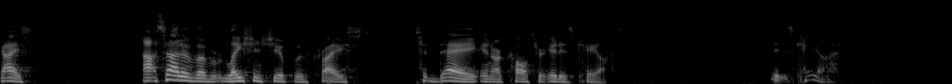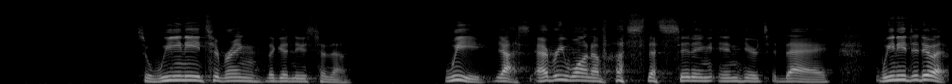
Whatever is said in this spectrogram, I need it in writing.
Guys, outside of a relationship with Christ, today in our culture, it is chaos. It is chaos. So we need to bring the good news to them. We, yes, every one of us that's sitting in here today, we need to do it.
